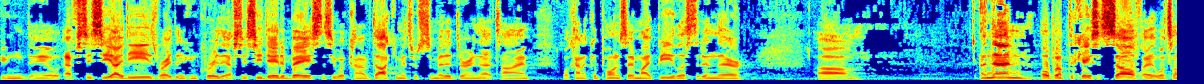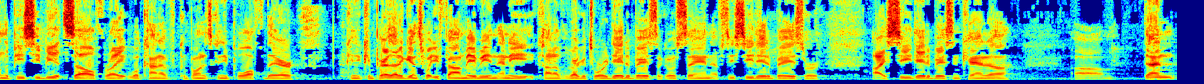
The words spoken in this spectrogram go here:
You can, you know, FCC IDs, right? Then you can query the FCC database and see what kind of documents were submitted during that time, what kind of components they might be listed in there. Um, and then open up the case itself, uh, what's on the PCB itself, right? What kind of components can you pull off there? Can you compare that against what you found maybe in any kind of regulatory database, like I was saying, FCC database or IC database in Canada? Um, then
